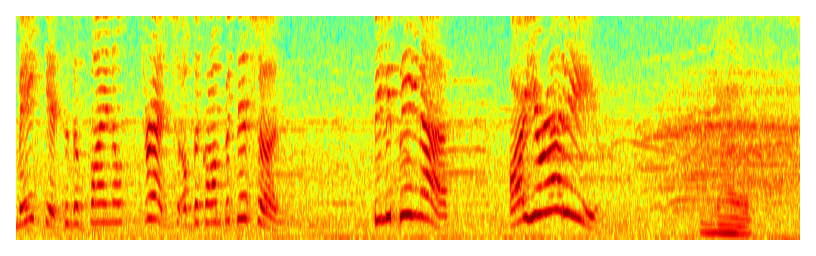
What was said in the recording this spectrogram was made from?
make it to the final stretch of the competition? Filipinas, are you ready? Yes.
